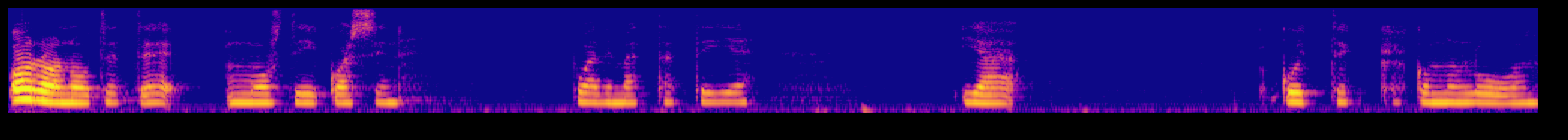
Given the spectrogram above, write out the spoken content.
oronut, että musti kuassin puolimättä tiie. Ja kuitenkin kun mun luuvam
